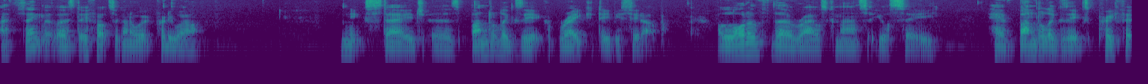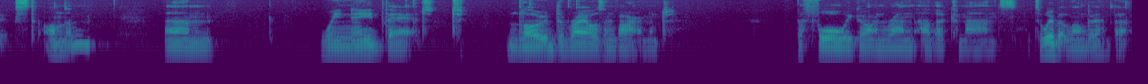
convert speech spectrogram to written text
I think that those defaults are going to work pretty well. Next stage is bundle exec rake db setup. a lot of the Rails commands that you'll see have bundle execs prefixed on them. Um, we need that to load the Rails environment before we go and run other commands. It's a wee bit longer, but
